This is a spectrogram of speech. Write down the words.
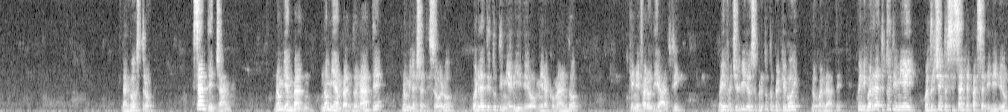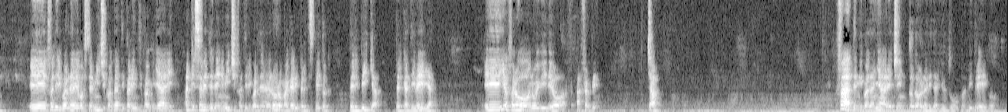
Dal vostro santen chan non non mi abbandonate non mi lasciate solo. Guardate tutti i miei video mi raccomando che ne farò di altri. Ma io faccio il video soprattutto perché voi lo guardate. Quindi guardate tutti i miei 460 passa di video. E fateli guardare i vostri amici contatti parenti familiari anche se avete dei nemici fateli guardare loro magari per dispetto per picchia per cattiveria. E io farò nuovi video a, a frappè ciao. Fatemi guadagnare 100 dollari da youtube vi prego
